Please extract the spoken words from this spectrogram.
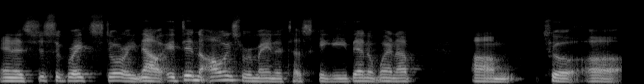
And it's just a great story. Now, it didn't always remain at Tuskegee. Then it went up um, to uh,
